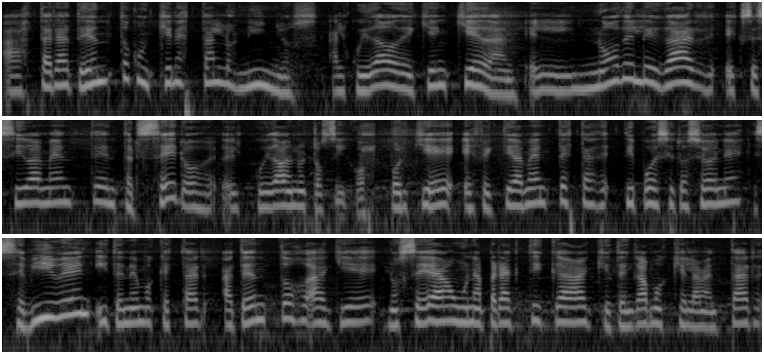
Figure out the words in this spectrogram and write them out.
a estar atento con quién están los niños, al cuidado de quién quedan, el no delegar excesivamente en terceros el cuidado de nuestros hijos, porque efectivamente este tipo de situaciones se viven y tenemos que estar atentos a que no sea una práctica que tengamos que lamentar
